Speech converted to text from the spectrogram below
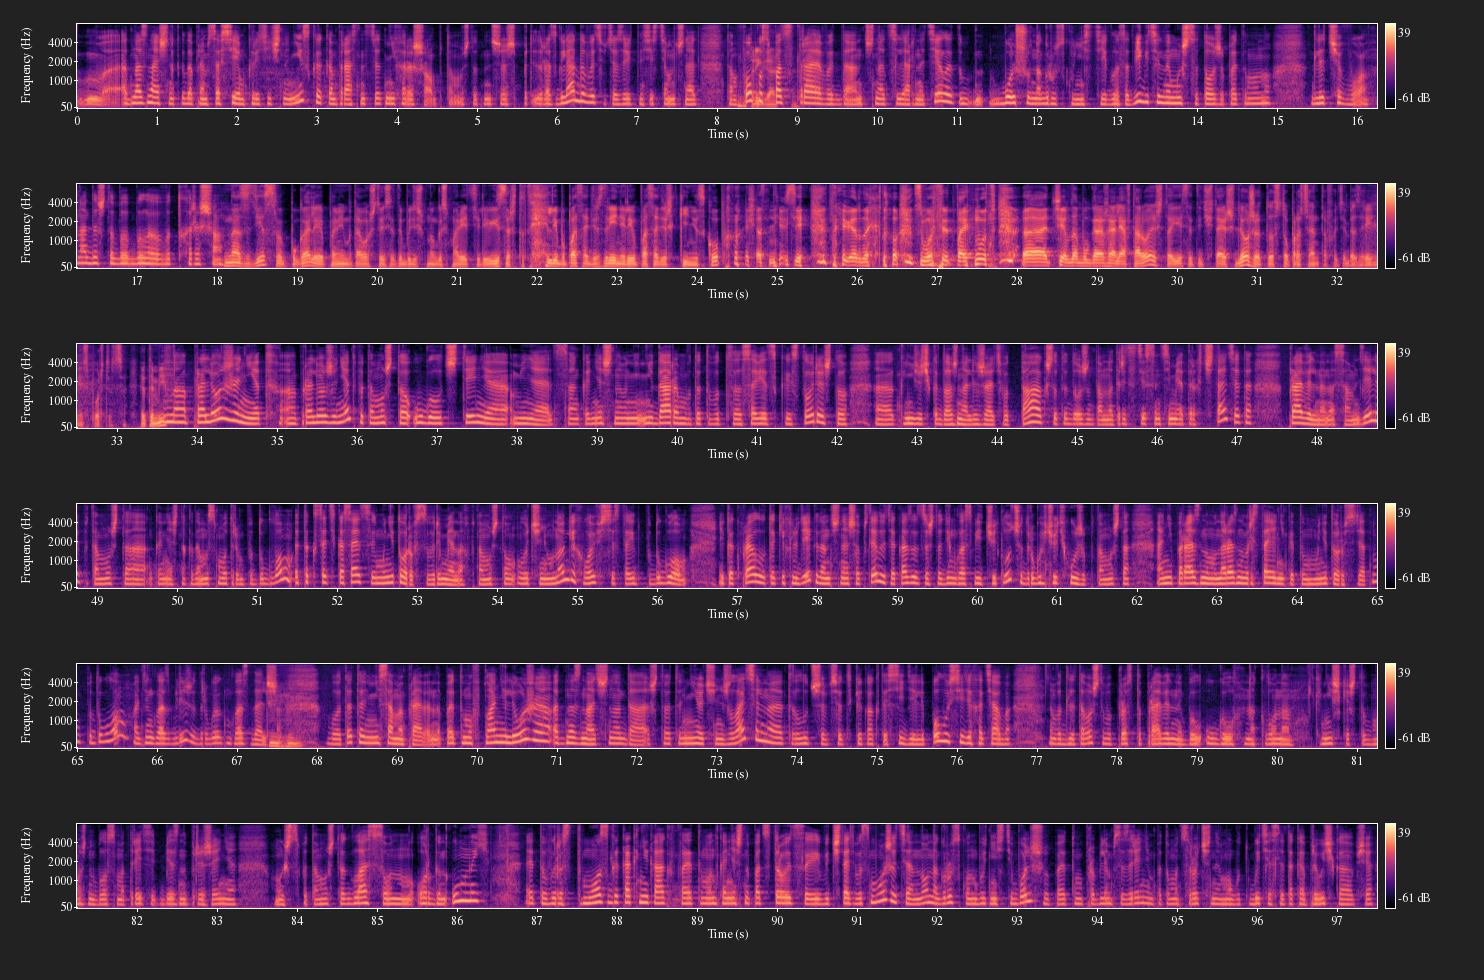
однозначно, когда прям совсем критично низкая контрастность, это нехорошо, потому что ты начинаешь разглядывать, у тебя зрительная система начинает там фокус подстраивать, да, начинает целлярное тело, большую нагрузку нести, глазодвигательные мышцы тоже, поэтому, ну, для чего? Надо, чтобы было вот хорошо. Нас с детства пугали, помимо того, что если ты будешь много смотреть телевизор, то ты либо посадишь зрение, либо посадишь кинескоп. Сейчас не все, наверное, кто смотрит, поймут, а, чем нам угрожали. А второе, что если ты читаешь лежа, то сто процентов у тебя зрение испортится. Это миф? На про лежа нет. А про лежа нет, потому что угол чтения меняется. Конечно, недаром вот эта вот э, советская история, что э, книжечка должна лежать вот так, что ты должен там на 30 сантиметрах читать, это правильно на самом деле, потому что, конечно, когда мы смотрим под углом, это, кстати, касается и мониторов современных, потому что очень многих в офисе стоит под углом. И, как правило, у таких людей, когда начинаешь обследовать, оказывается, что один глаз видит чуть лучше, другой чуть хуже, потому что они по-разному, на разном расстоянии к этому монитору сидят. Ну, под углом, один глаз ближе, другой глаз дальше. Угу. Вот, это не самое правильное. Поэтому в плане лежа однозначно, да, что это не очень желательно, это лучше все таки как-то сидя или полусидя хотя бы, вот для того, чтобы просто правильный был угол наклона книжки, чтобы можно было смотреть без напряжения мышц, потому что глаз, он орган умный, это вырост мозга как-никак, поэтому он, конечно, подстроится, и вы читать вы сможете, но нагрузку он будет нести большую, поэтому проблем со зрением потом отсроченные могут быть, если такая привычка вообще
